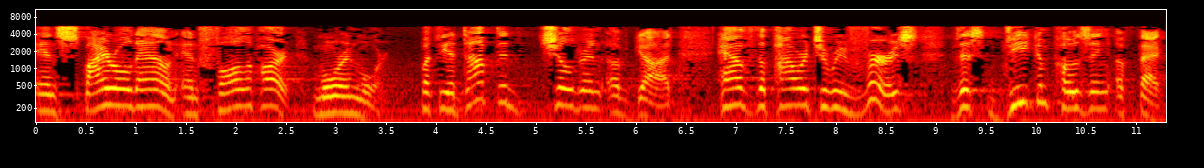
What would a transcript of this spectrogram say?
and spiral down and fall apart more and more. But the adopted children of God have the power to reverse this decomposing effect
